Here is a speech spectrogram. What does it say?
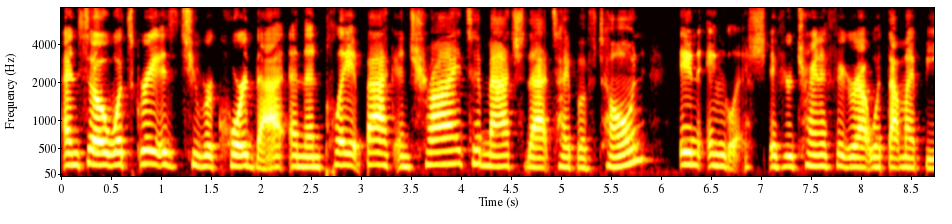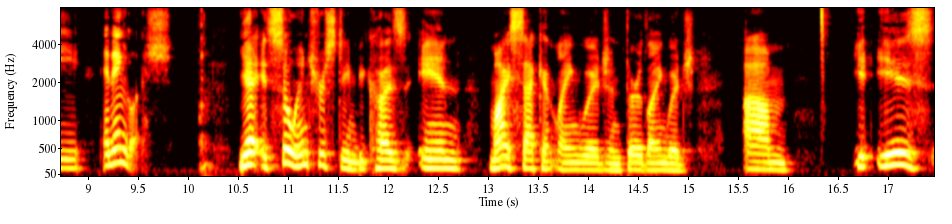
And so, what's great is to record that and then play it back and try to match that type of tone in English if you're trying to figure out what that might be in English. Yeah, it's so interesting because in my second language and third language, um, it is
